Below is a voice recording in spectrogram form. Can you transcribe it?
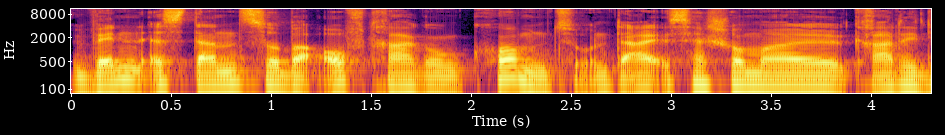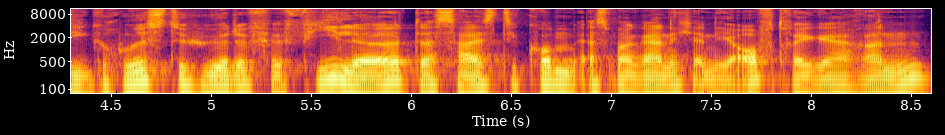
Wenn es dann zur Beauftragung kommt, und da ist ja schon mal gerade die größte Hürde für viele, das heißt, die kommen erstmal gar nicht an die Aufträge heran,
